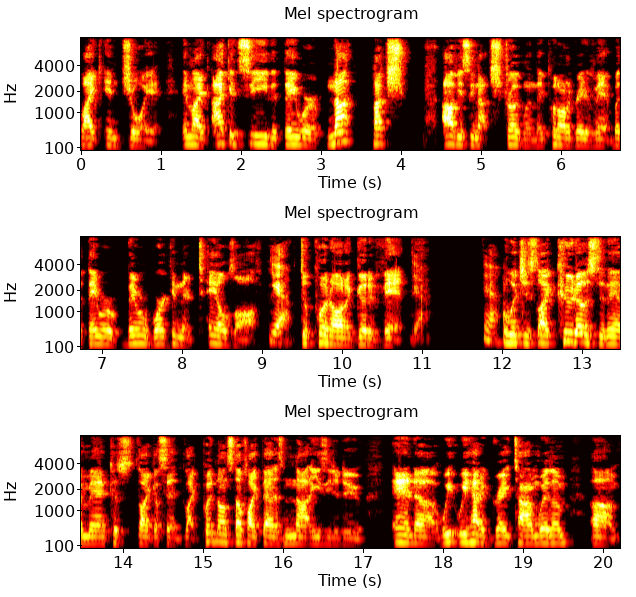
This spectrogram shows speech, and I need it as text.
like enjoy it and like i could see that they were not not sh- obviously not struggling. They put on a great event, but they were they were working their tails off Yeah. to put on a good event. Yeah. Yeah. Which is like kudos to them, man. Because like I said, like putting on stuff like that is not easy to do. And uh, we we had a great time with them. Um,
